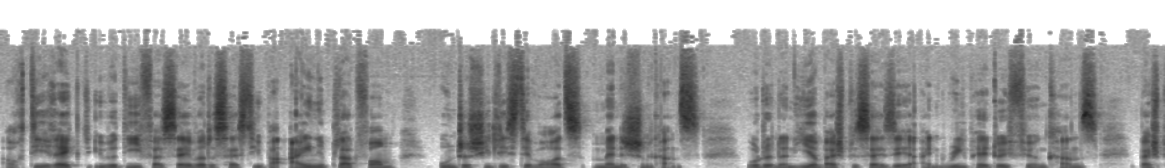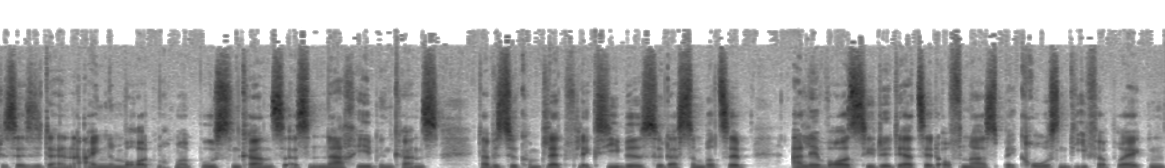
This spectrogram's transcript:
auch direkt über DeFi das heißt über eine Plattform unterschiedlichste Vaults managen kannst, wo du dann hier beispielsweise ein Repay durchführen kannst, beispielsweise deinen eigenen Vault nochmal boosten kannst, also nachheben kannst. Da bist du komplett flexibel, sodass du im Prinzip alle Vaults, die du derzeit offen hast bei großen DeFi-Projekten,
